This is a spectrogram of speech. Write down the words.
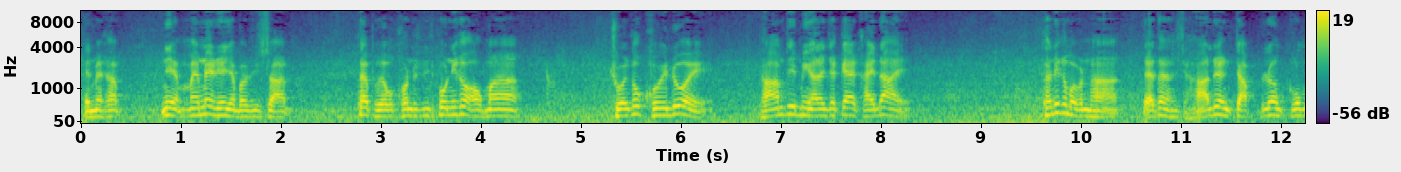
เห็นไหมครับ เนี่ยมันไม่เรียนอย่างประวัติศาสตร์ ถ้าเผื่อคนพวกนี้เขาออกมาชวนเขาคุยด้วย ถามที่มีอะไรจะแก้ไขได้ท่านี้ก็หมดปัญหา แต่ถ้าหาเรื่องจับเรื่องกลุ่ม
